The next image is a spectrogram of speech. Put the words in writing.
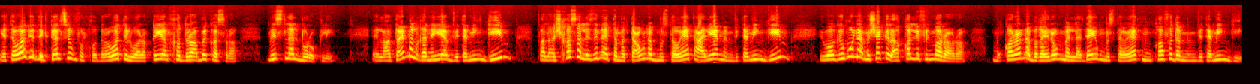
يتواجد الكالسيوم في الخضروات الورقية الخضراء بكثرة مثل البروكلي. الأطعمة الغنية بفيتامين ج فالأشخاص الذين يتمتعون بمستويات عالية من فيتامين ج يواجهون مشاكل أقل في المرارة مقارنة بغيرهم من لديهم مستويات منخفضة من فيتامين ج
